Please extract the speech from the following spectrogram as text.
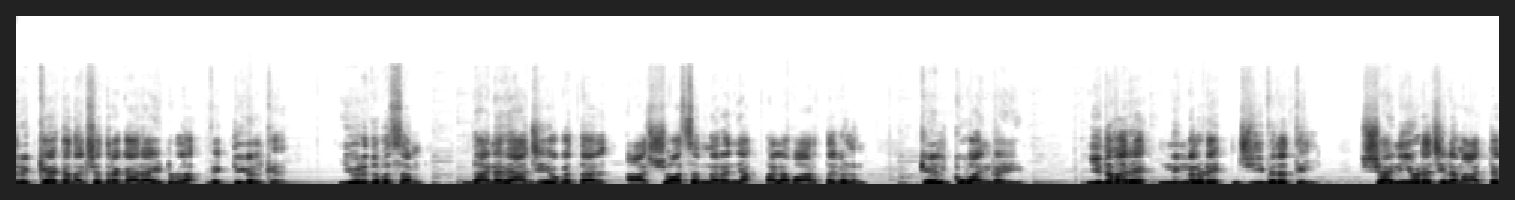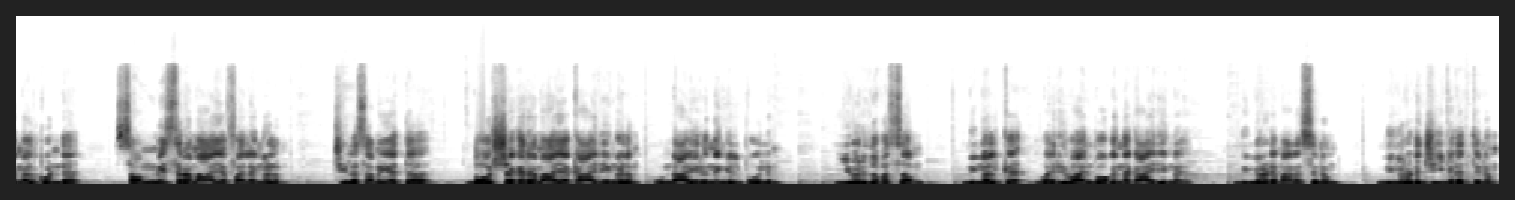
തൃക്കേട്ട നക്ഷത്രക്കാരായിട്ടുള്ള വ്യക്തികൾക്ക് ഈ ഒരു ദിവസം ധനരാജയോഗത്താൽ ആശ്വാസം നിറഞ്ഞ പല വാർത്തകളും കേൾക്കുവാൻ കഴിയും. ഇതുവരെ നിങ്ങളുടെ ജീവിതത്തിൽ ശനിയുടെ ചില മാറ്റങ്ങൾ കൊണ്ട് സമ്മിശ്രമായ ഫലങ്ങളും ചില സമയത്ത് ദോഷകരമായ കാര്യങ്ങളും ഉണ്ടായിരുന്നെങ്കിൽ പോലും ഈ ഒരു ദിവസം നിങ്ങൾക്ക് വരുവാൻ പോകുന്ന കാര്യങ്ങൾ നിങ്ങളുടെ മനസ്സിനും നിങ്ങളുടെ ജീവിതത്തിനും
